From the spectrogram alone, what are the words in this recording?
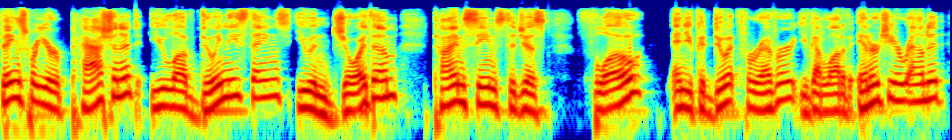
things where you're passionate, you love doing these things, you enjoy them, time seems to just flow and you could do it forever. You've got a lot of energy around it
